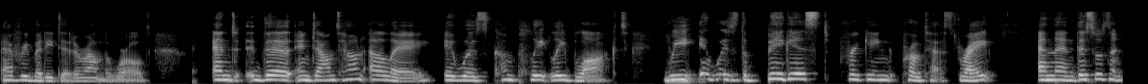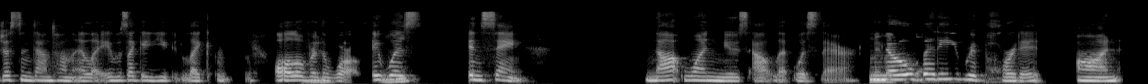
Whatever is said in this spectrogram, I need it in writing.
everybody did around the world. And the in downtown LA it was completely blocked. We it was the biggest freaking protest right and then this wasn't just in downtown LA. It was like a like all over mm-hmm. the world. It mm-hmm. was insane. Not one news outlet was there. Nobody reported on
